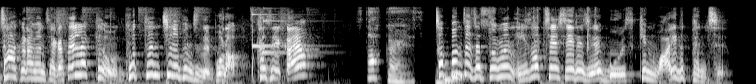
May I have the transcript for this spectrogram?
자 그러면 제가 select해온 cotton chino 팬츠들 보러 가실까요? Stalkers. 첫 번째 제품은 247 시리즈의 moleskin wide pants.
